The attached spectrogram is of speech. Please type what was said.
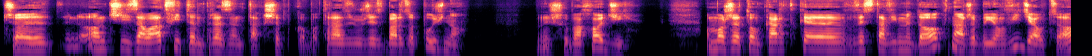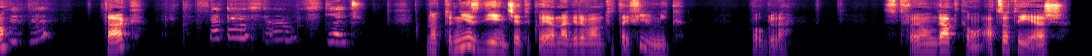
czy on ci załatwi ten prezent tak szybko, bo teraz już jest bardzo późno. On już chyba chodzi. A może tą kartkę wystawimy do okna, żeby ją widział, co? Tak? No to jest zdjęcie. No to nie zdjęcie, tylko ja nagrywam tutaj filmik. W ogóle. Z twoją gadką. A co ty jesz?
